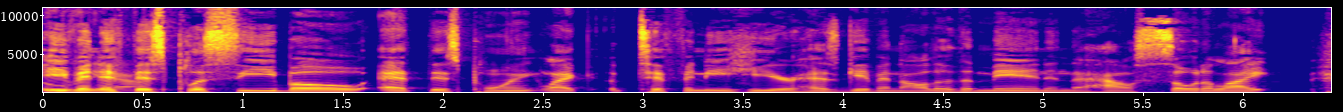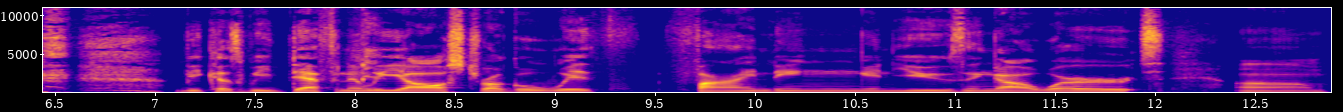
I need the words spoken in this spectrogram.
even if yeah. it's placebo at this point like tiffany here has given all of the men in the house sodalite because we definitely all struggle with finding and using our words um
